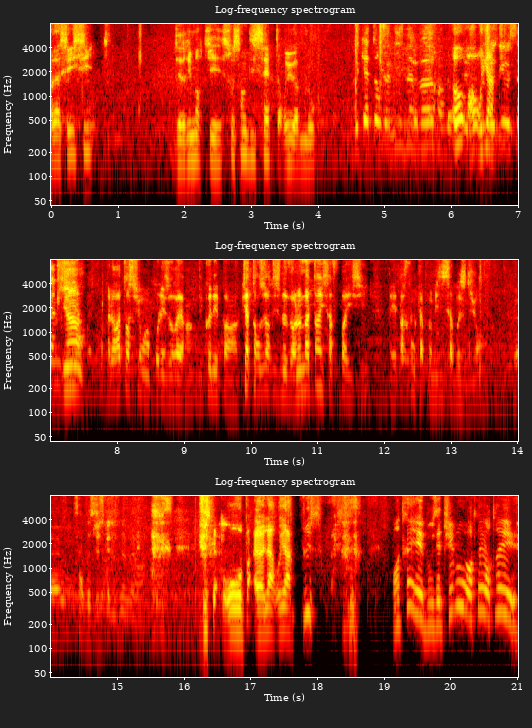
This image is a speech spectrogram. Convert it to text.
Voilà, c'est ici. Galerie Mortier, 77 rue Hamelot. De 14 à 19h. Oh, oh, regarde. Jeudi au samedi. Bien. Alors attention hein, pour les horaires, hein. déconnez pas. 14h, 19h. Le matin, ils savent pas ici. Mais par contre, l'après-midi, ça bosse dur. Ça bosse dur. Jusqu'à 19h. Jusqu'à. Oh, euh, là, regarde, plus. entrez, vous êtes chez vous, entrez, entrez.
